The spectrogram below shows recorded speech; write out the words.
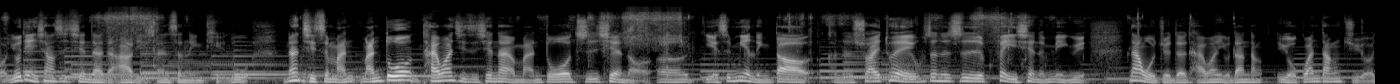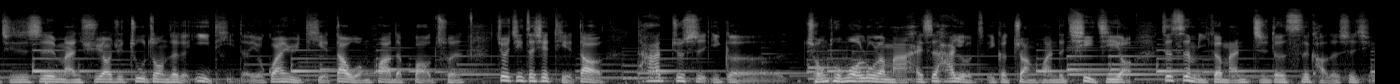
哦，有点像是现在的阿里山森林铁路。那其实蛮蛮多，台湾其实现在有蛮多支线哦，呃，也是面临到可能衰退甚至是废线的命运。那我觉得台湾有当当有关当局哦，其实是蛮需要去注重这个议题的。有关于铁道文化的保存，究竟这些铁道它就是一个穷途末路了吗？还是它有一个转环的契机哦？这是一个蛮值得思考的事情。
